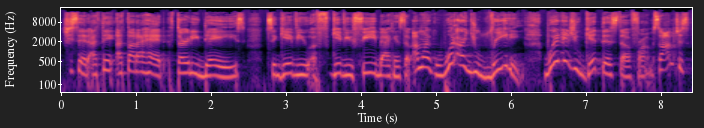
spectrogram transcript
she said, I think I thought I had 30 days to give you a, give you feedback and stuff. I'm like, what are you reading? Where did you get this stuff from? So I'm just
